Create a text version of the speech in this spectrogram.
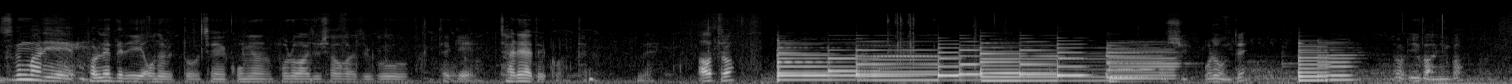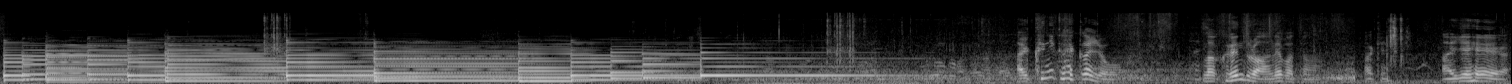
수백 마리의 벌레들이 오늘 또 제 공연 보러 와주셔가지고 되게 잘해야 될 것 같아요. 네. 아웃트로? 이거 아닌가? 아니 크니까 헷갈려. 나 그랜드로 안 해봤잖아. 오케이. 아 이게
